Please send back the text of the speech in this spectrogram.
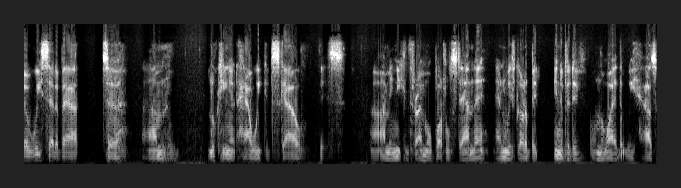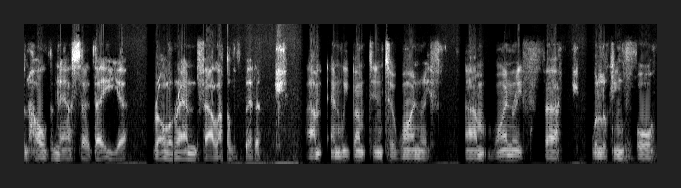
uh, we set about uh, um, looking at how we could scale this. I mean, you can throw more bottles down there, and we've got a bit innovative on the way that we house and hold them now, so they uh, roll around and foul up a little better. Um, and we bumped into Wine Reef. Um, Wine Reef uh, were looking for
